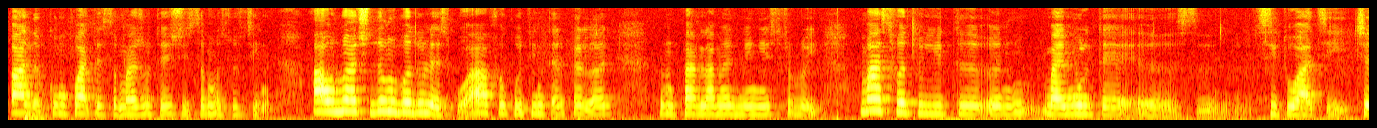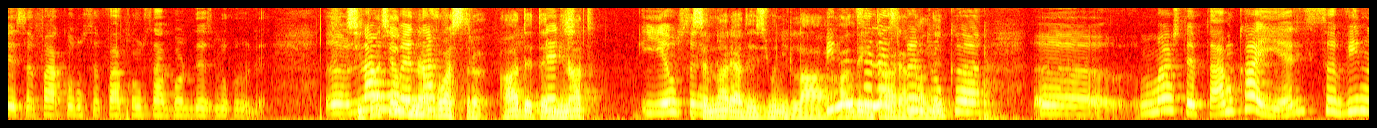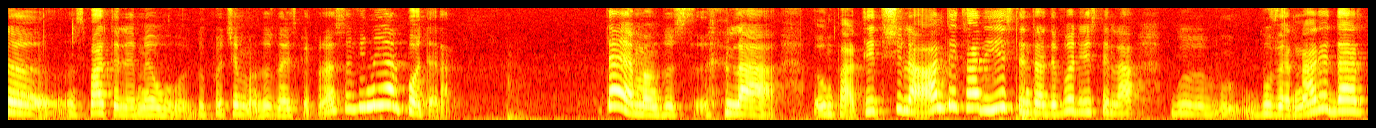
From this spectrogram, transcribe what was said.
vadă cum poate să mă ajute și să mă susțină. Au luat și domnul Bădulescu, a făcut interpelări în Parlament Ministrului, m-a sfătuit uh, în mai multe uh, s- situații ce să fac, cum să fac, cum să abordez lucrurile. Uh, la un Situația moment dat- dumneavoastră a determinat eu sunt semnarea adeziunii la ALDE, Bineînțeles, intrarea în pentru ALDE? că uh, mă așteptam ca ieri să vină în spatele meu, după ce m-am dus la inspectorat, să vină iar potera. De-aia m-am dus la un partid și la ALDE, care este, într-adevăr, este la gu- guvernare, dar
